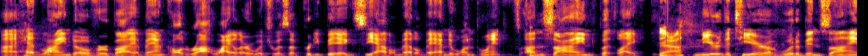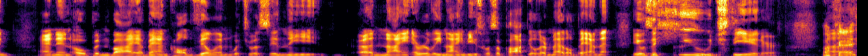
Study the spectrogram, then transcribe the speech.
Uh, headlined over by a band called Rottweiler, which was a pretty big Seattle metal band at one point. It's unsigned, but like yeah. near the tier of would have been signed, and then opened by a band called Villain, which was in the uh, nine, early '90s was a popular metal band. It was a huge theater Okay.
